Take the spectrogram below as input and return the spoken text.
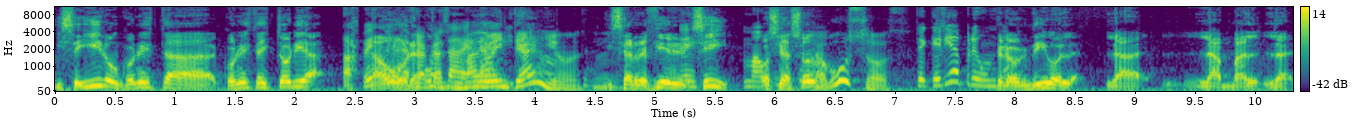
y siguieron con esta, con esta historia hasta ahora. casi más de iceberg. 20 años. Y se refiere, Eh, sí, o sea, son... Abusos. Te quería preguntar. Pero digo, la, la, la mal- la-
